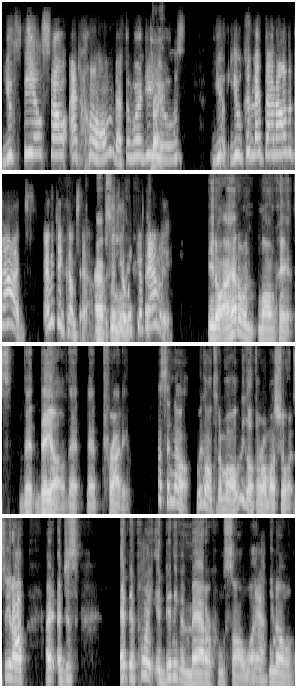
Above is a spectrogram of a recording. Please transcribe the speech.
You feel so at home. That's the word you right. use. You you can let down all the gods. Everything comes down. Absolutely. you're with your family. You know, I had on long pants that day of that that Friday. I said, no, we're going to the mall. Let me go throw on my shorts. You know, I, I just at the point it didn't even matter who saw what yeah. you know?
